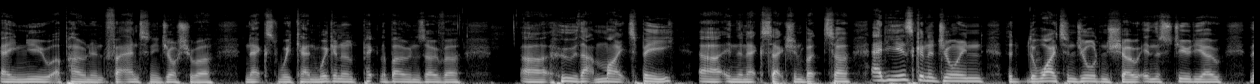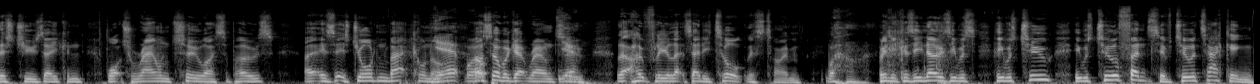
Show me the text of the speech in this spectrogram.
a new opponent for Anthony Joshua next weekend. We're going to pick the bones over uh, who that might be uh, in the next section. But uh, Eddie is going to join the, the White and Jordan show in the studio this Tuesday. Can watch round two, I suppose. Uh, is, is Jordan back or not? Yeah, well- oh, so we'll get round two. Yeah. That hopefully he lets Eddie talk this time. Well, Really, because he knows he was he was too he was too offensive, too attacking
